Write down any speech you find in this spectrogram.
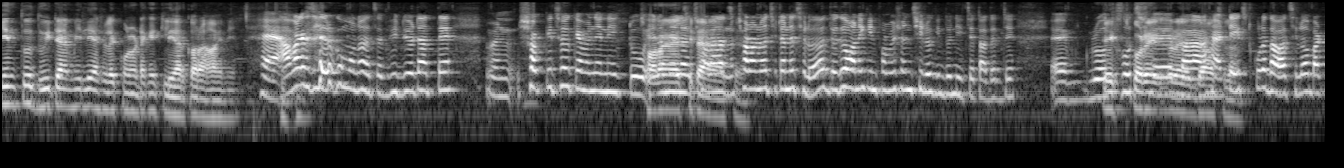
কিন্তু দুইটা মিলে আসলে কোনোটাকে ক্লিয়ার করা হয়নি হ্যাঁ আমার কাছে এরকম মনে হচ্ছে ভিডিওটাতে সবকিছু কেমন জানি একটু। ছড়ানো ছিটানো ছিল যদিও অনেক ইনফরমেশন ছিল কিন্তু নিচে তাদের যে গ্রোথ হচ্ছে বা হ্যাঁ টেক্সট করে দেওয়া ছিল বাট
